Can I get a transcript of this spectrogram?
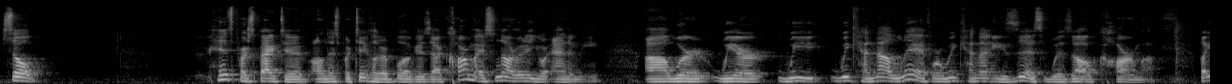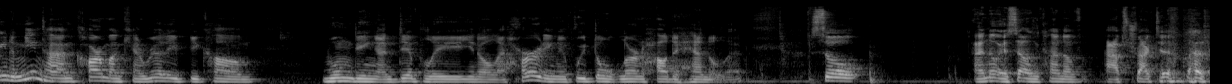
So his perspective on this particular book is that karma is not really your enemy. Uh, where we are we we cannot live or we cannot exist without karma. But in the meantime, karma can really become wounding and deeply, you know, like hurting if we don't learn how to handle it. So I know it sounds kind of abstractive, but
